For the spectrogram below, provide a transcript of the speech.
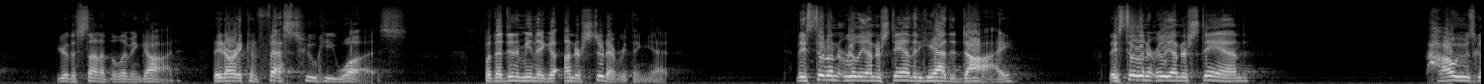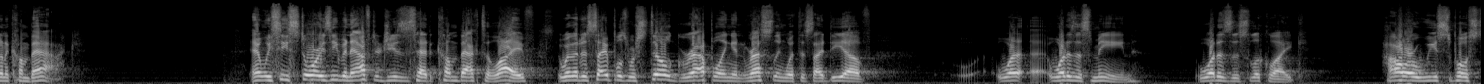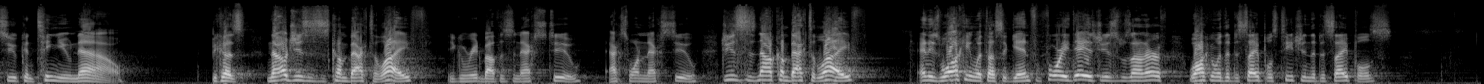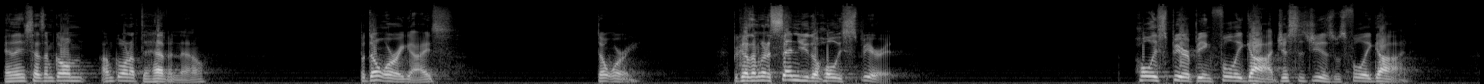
You're the Son of the living God. They'd already confessed who he was. But that didn't mean they understood everything yet. They still didn't really understand that he had to die. They still didn't really understand how he was going to come back. And we see stories even after Jesus had come back to life where the disciples were still grappling and wrestling with this idea of what, what does this mean? What does this look like? How are we supposed to continue now? Because now Jesus has come back to life. You can read about this in Acts 2, Acts 1 and Acts 2. Jesus has now come back to life, and he's walking with us again. For 40 days, Jesus was on earth walking with the disciples, teaching the disciples. And then he says, I'm going, I'm going up to heaven now. But don't worry, guys. Don't worry. Because I'm going to send you the Holy Spirit. Holy Spirit being fully God, just as Jesus was fully God.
